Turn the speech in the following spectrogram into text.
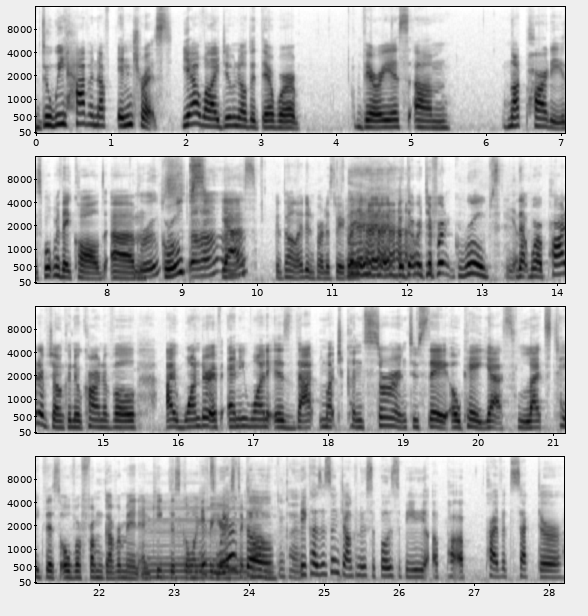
do we have enough interest? Yeah, well, I do know that there were various um, not parties what were they called um, Groups? groups Uh-huh, yes Good to know I didn't participate, right? but there were different groups Yeah. that were a part of Junkanoo Carnival. I wonder if anyone is that much concerned to say, okay, yes, let's take this over from government and keep this going for years weird to though, come. Okay. because isn't Junkanoo supposed to be a, a private sector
